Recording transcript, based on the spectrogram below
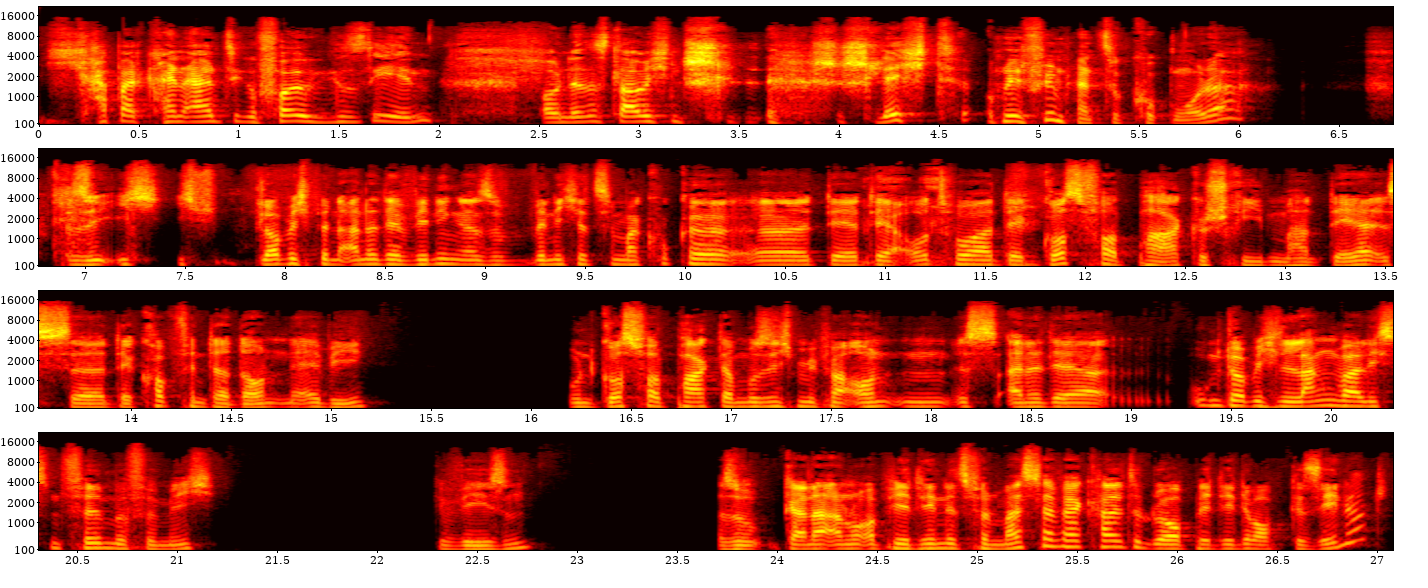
ich habe halt keine einzige Folge gesehen. Und das ist, glaube ich, ein Sch schlecht, um den Film dann zu gucken, oder? Also ich, ich glaube, ich bin einer der wenigen, also wenn ich jetzt mal gucke, äh, der, der Autor, der Gosford Park geschrieben hat, der ist äh, der Kopf hinter Downton Abbey. Und Gosford Park, da muss ich mich mal unten, ist einer der unglaublich langweiligsten Filme für mich gewesen. Also keine Ahnung, ob ihr den jetzt für ein Meisterwerk haltet oder ob ihr den überhaupt gesehen habt.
